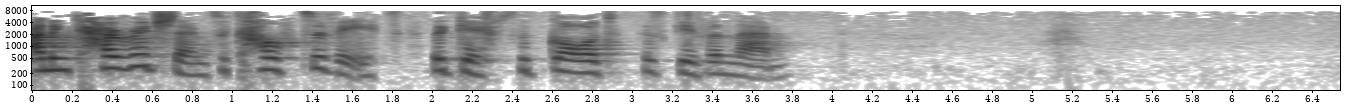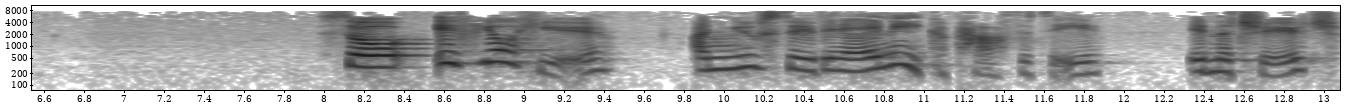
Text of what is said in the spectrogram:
and encourage them to cultivate the gifts that God has given them. So if you're here and you serve in any capacity in the church,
